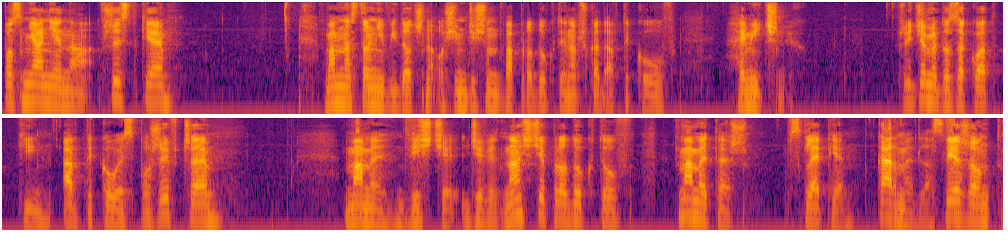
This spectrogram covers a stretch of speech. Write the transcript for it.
po zmianie na wszystkie mam na stronie widoczne 82 produkty, na przykład artykułów chemicznych. Przejdziemy do zakładki artykuły spożywcze. Mamy 219 produktów. Mamy też w sklepie karmę dla zwierząt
